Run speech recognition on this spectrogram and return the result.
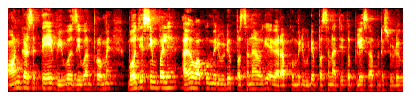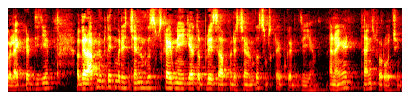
ऑन कर सकते हैं वीवो जी वन प्रो में। बहुत ही सिंपल है। आई होप आपको मेरी वीडियो पसंद आए होगी। अगर आपको मेरी वीडियो पसंद आती है तो प्लीज़ आप मेरे इस वीडियो को लाइक कर दीजिए। अगर आपने अभी तक मेरे चैनल को सब्सक्राइब नहीं किया तो प्लीज़ आप मेरे चैनल को सब्सक्राइब कर दीजिए। And again thanks for watching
